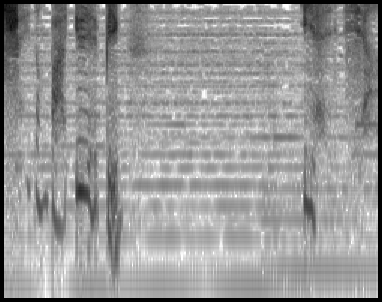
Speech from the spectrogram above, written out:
谁能把月饼咽下？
